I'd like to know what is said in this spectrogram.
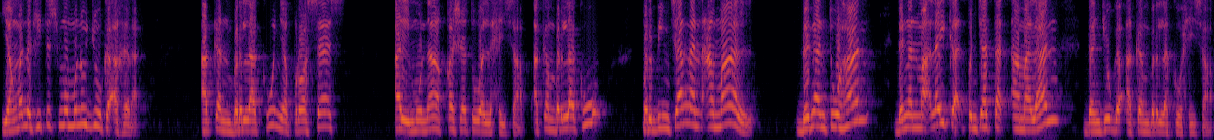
yang mana kita semua menuju ke akhirat akan berlakunya proses al-munaqashatu wal hisab akan berlaku perbincangan amal dengan Tuhan dengan malaikat pencatat amalan dan juga akan berlaku hisab.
